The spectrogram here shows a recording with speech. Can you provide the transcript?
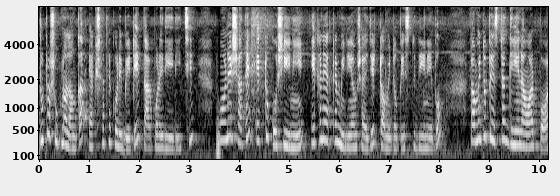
দুটো শুকনো লঙ্কা একসাথে করে বেটে তারপরে দিয়ে দিচ্ছি। ফোনের সাথে একটু কষিয়ে নিয়ে এখানে একটা মিডিয়াম সাইজের টমেটো পেস্ট দিয়ে নেব। টমেটো পেস্টটা দিয়ে নেওয়ার পর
